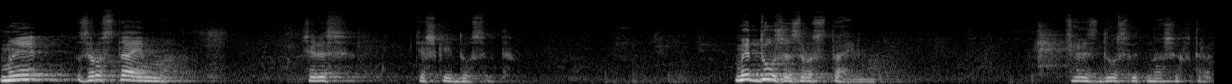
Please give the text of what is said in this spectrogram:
Ми зростаємо через тяжкий досвід. Ми дуже зростаємо через досвід наших втрат.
